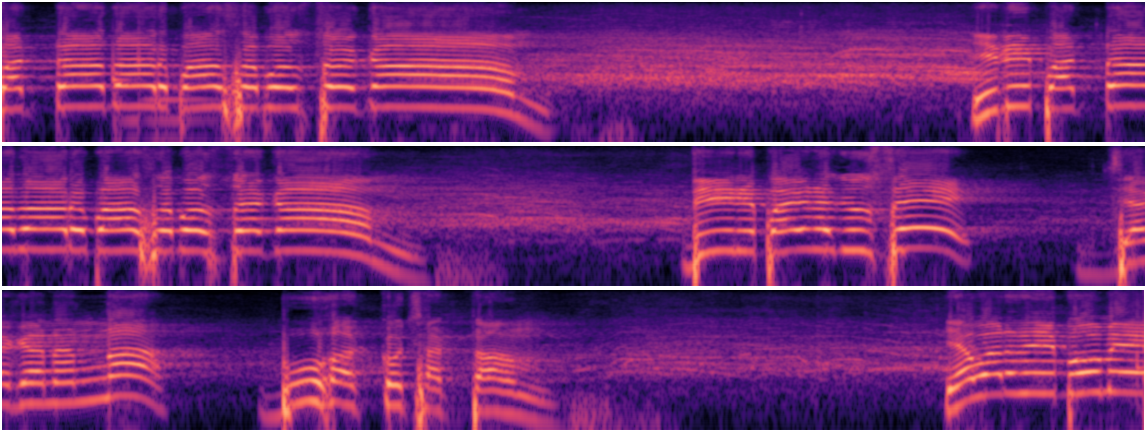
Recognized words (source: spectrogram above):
పట్టాదారు పాస పుస్తకం ఇది పట్టాదారు పాస పుస్తకం దీనిపైన చూస్తే జగనన్న భూ హక్కు చట్టం. ఎవరిది భూమి?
